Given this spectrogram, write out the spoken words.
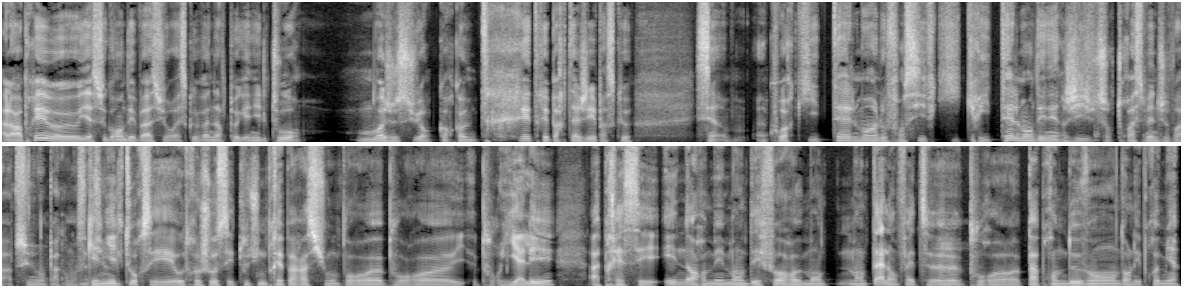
Alors après, euh, il y a ce grand débat sur est-ce que Van Aert peut gagner le Tour? Moi, je suis encore quand même très très partagé parce que c'est un, un coureur qui est tellement à l'offensive, qui grille tellement d'énergie. Sur trois semaines, je vois absolument pas comment ça. Gagner le tour, c'est autre chose. C'est toute une préparation pour, euh, pour, euh, pour y aller. Après, c'est énormément d'efforts euh, men- mental, en fait, euh, Mm. pour pas prendre devant dans les premières.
